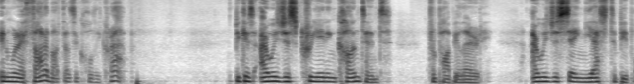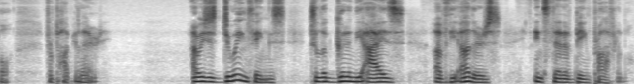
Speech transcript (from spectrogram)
And when I thought about that, I was like, holy crap. Because I was just creating content for popularity. I was just saying yes to people for popularity. I was just doing things to look good in the eyes of the others instead of being profitable.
